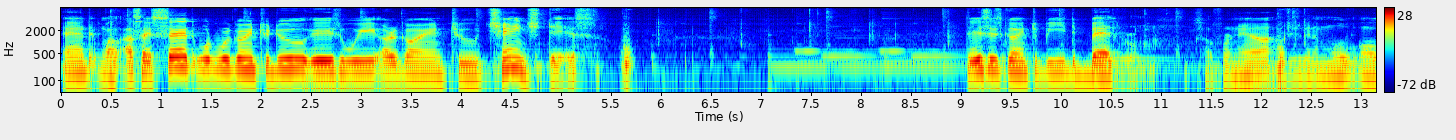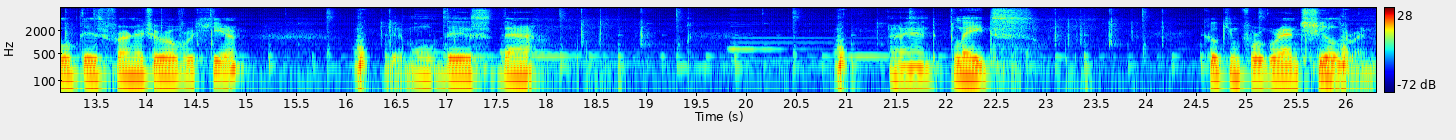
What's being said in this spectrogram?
And well, as I said, what we're going to do is we are going to change this. This is going to be the bedroom. So for now, I'm just gonna move all of this furniture over here. I'm gonna move this there. And plates. Cooking for grandchildren.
